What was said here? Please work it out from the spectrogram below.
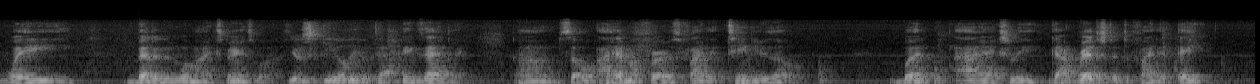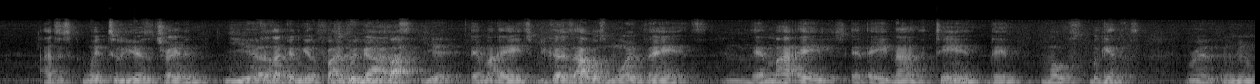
way better than what my experience was. Your skill or your talent. Exactly. Um, so I had my first fight at 10 years old, but I actually got registered to fight at eight. I just went two years of training Yeah. because I couldn't get a fight with guys fight, Yeah. at my age because I was more advanced Mhm. at my age at eight, nine, and ten than most beginners. Really. hmm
